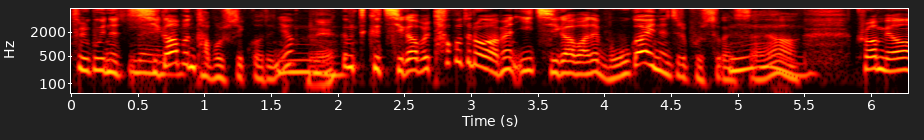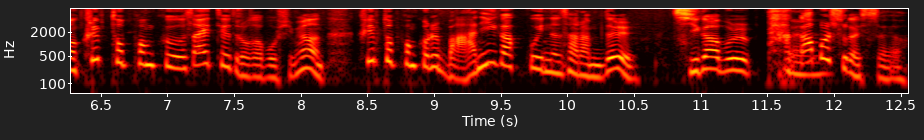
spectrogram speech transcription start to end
들고 있는지 네. 지갑은 다 볼 수 있거든요. 음. 네. 그럼 그 지갑을 타고 들어가면 이 지갑 안에 뭐가 있는지를 볼 수가 있어요. 음. 그러면 크립토 펑크 사이트에 들어가 보시면 크립토 펑크를 많이 갖고 있는 사람들 지갑을 다 네. 까볼 수가 있어요.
